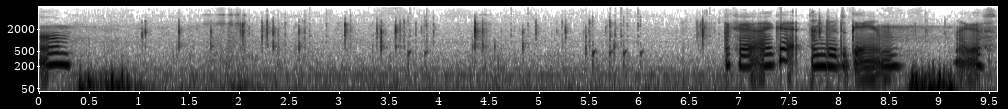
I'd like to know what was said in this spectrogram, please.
Um, Okay, I get ended the game, I guess.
